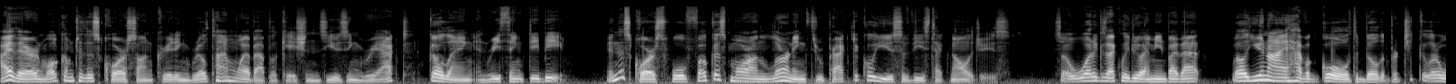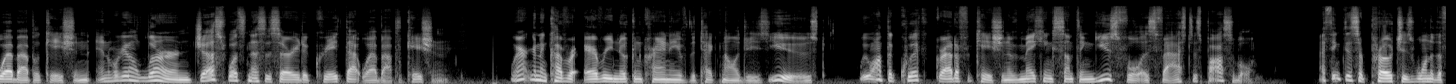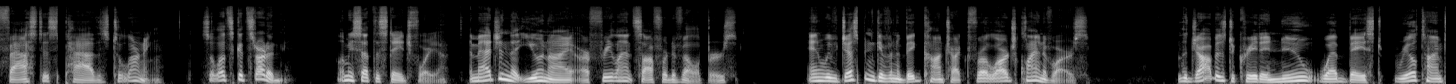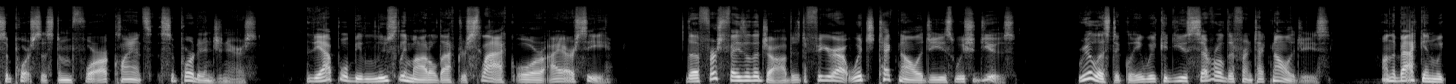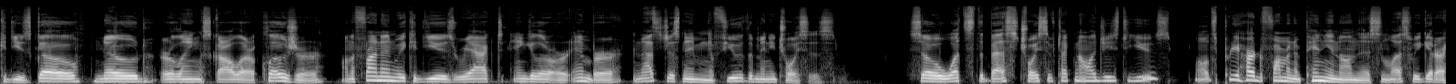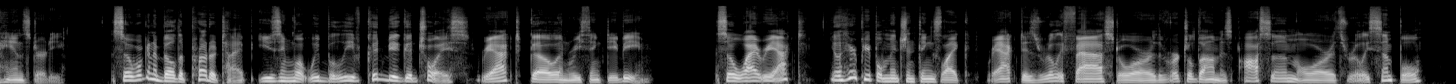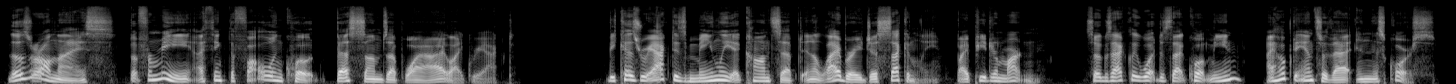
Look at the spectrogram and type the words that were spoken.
Hi there, and welcome to this course on creating real-time web applications using React, Golang, and RethinkDB. In this course, we'll focus more on learning through practical use of these technologies. So what exactly do I mean by that? Well, you and I have a goal to build a particular web application, and we're going to learn just what's necessary to create that web application. We aren't going to cover every nook and cranny of the technologies used. We want the quick gratification of making something useful as fast as possible. I think this approach is one of the fastest paths to learning. So let's get started. Let me set the stage for you. Imagine that you and I are freelance software developers, and we've just been given a big contract for a large client of ours. The job is to create a new web-based real-time support system for our client's support engineers. The app will be loosely modeled after Slack or IRC. The first phase of the job is to figure out which technologies we should use. Realistically, we could use several different technologies, on the back end, we could use Go, Node, Erlang, Scala, or Clojure. On the front end, we could use React, Angular, or Ember, and that's just naming a few of the many choices. So what's the best choice of technologies to use? Well, it's pretty hard to form an opinion on this unless we get our hands dirty. So we're going to build a prototype using what we believe could be a good choice, React, Go, and RethinkDB. So why React? You'll hear people mention things like React is really fast, or the virtual DOM is awesome, or it's really simple. Those are all nice, but for me, I think the following quote best sums up why I like React. Because React is mainly a concept in a library just secondly, by Peter Martin. So exactly what does that quote mean? I hope to answer that in this course.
